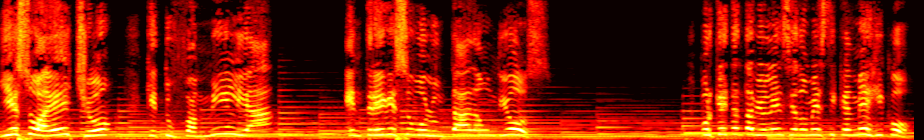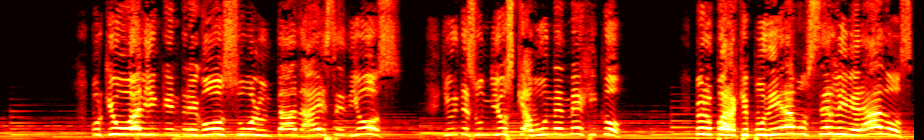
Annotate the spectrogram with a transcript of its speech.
Y eso ha hecho que tu familia entregue su voluntad a un Dios. ¿Por qué hay tanta violencia doméstica en México? Porque hubo alguien que entregó su voluntad a ese Dios. Y ahorita es un Dios que abunda en México. Pero para que pudiéramos ser liberados,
